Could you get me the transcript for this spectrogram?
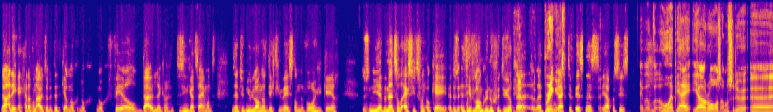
Nou, en ik, ik, ga ervan uit dat het dit keer nog, nog, nog veel duidelijker te zien gaat zijn. Want we zijn natuurlijk nu langer dicht geweest dan de vorige keer. Dus nu hebben mensen al echt zoiets van: oké, het, het, heeft lang genoeg geduurd. Hè? Let's Bring back it. to business. Ja, precies. hoe heb jij jouw rol als ambassadeur uh,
